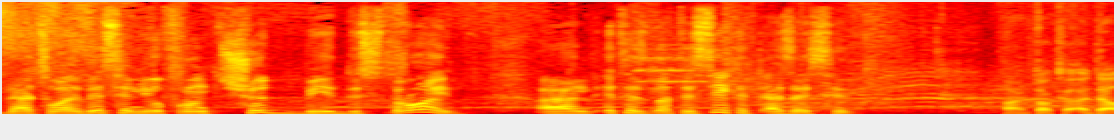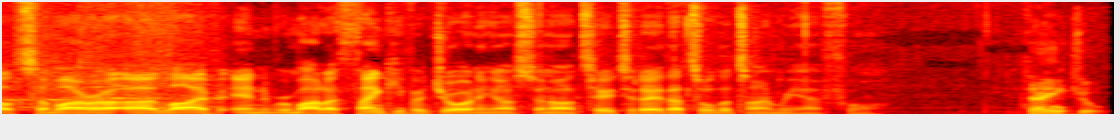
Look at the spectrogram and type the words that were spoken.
That's why this new front should be destroyed. And it is not a secret, as I said. Right, Dr. Adel Samara, uh, live in Ramallah. Thank you for joining us on RT today. That's all the time we have for. Thank you.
